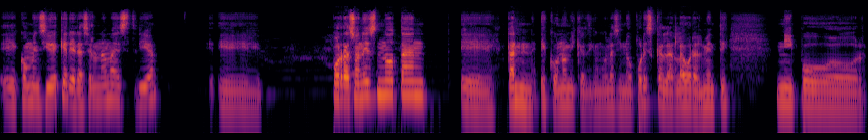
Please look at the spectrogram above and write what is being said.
eh, convencido de querer hacer una maestría por razones no tan eh, tan económicas, digámoslo así, no por escalar laboralmente, ni por,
